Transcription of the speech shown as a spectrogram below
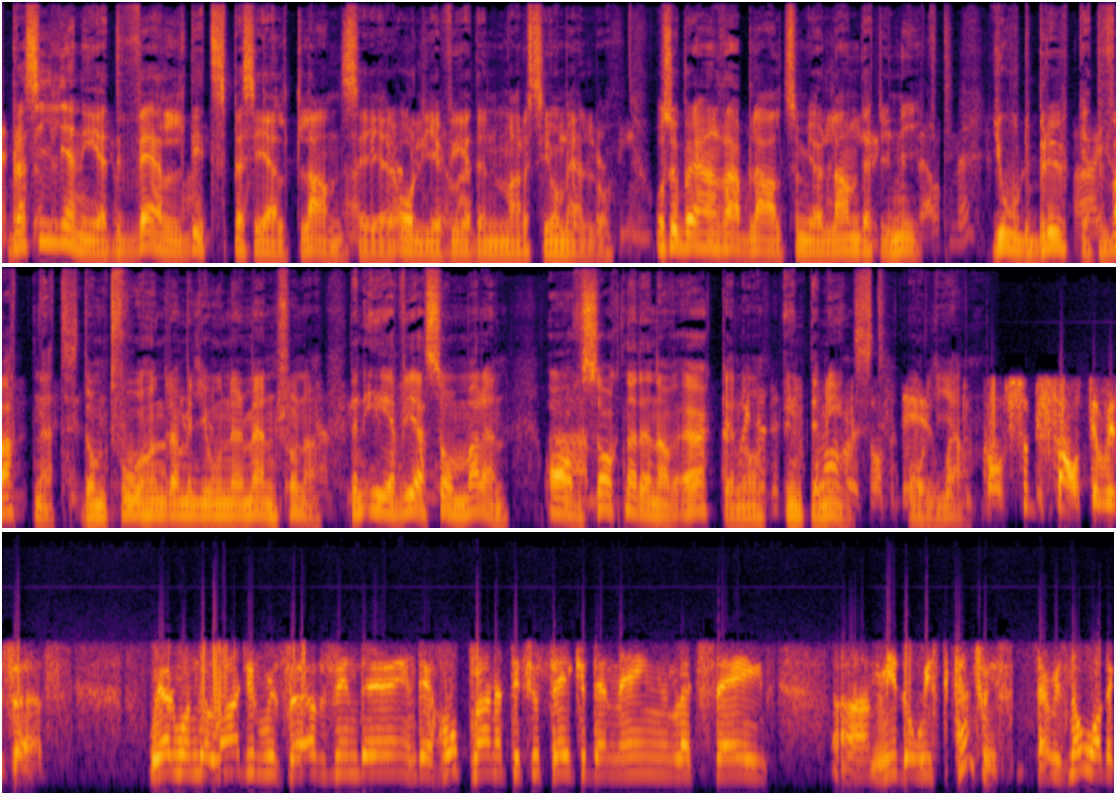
50%. Brasilien är ett väldigt speciellt land, säger oljeveden Marcio Mello. Och så börjar han rabbla allt som gör landet unikt. Jordbruket, vattnet, de 200 miljoner människorna, den eviga sommaren, avsaknaden av öken och inte minst oljan. We are one of the largest reserves in the in the whole planet. If you take the main, let's say, uh, Middle East countries, there is no other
